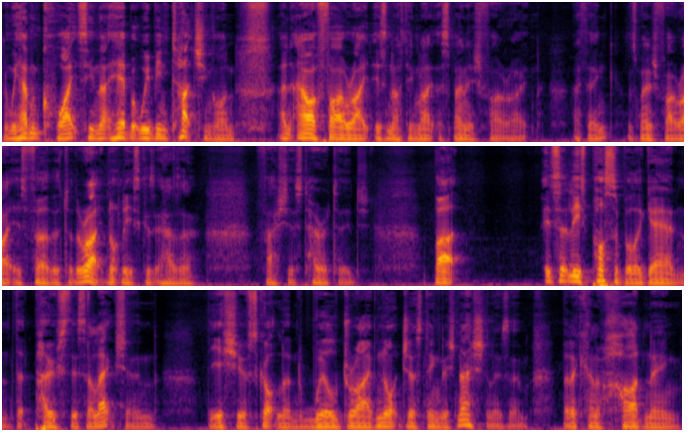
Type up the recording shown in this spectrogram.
And we haven't quite seen that here, but we've been touching on, and our far right is nothing like the Spanish far right, I think. The Spanish far right is further to the right, not least because it has a fascist heritage. But it's at least possible again that post this election, the issue of Scotland will drive not just English nationalism, but a kind of hardening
